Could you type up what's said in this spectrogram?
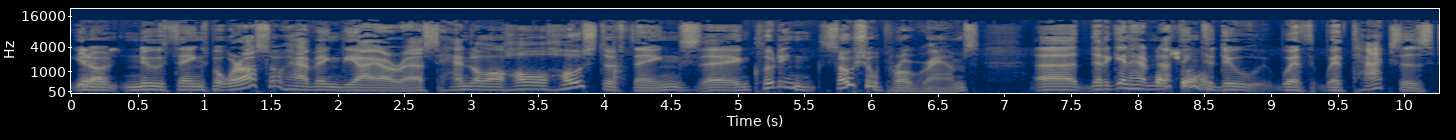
you yes. know new things, but we're also having the IRS handle a whole host of things, uh, including social programs uh, that again have That's nothing right. to do with with taxes.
